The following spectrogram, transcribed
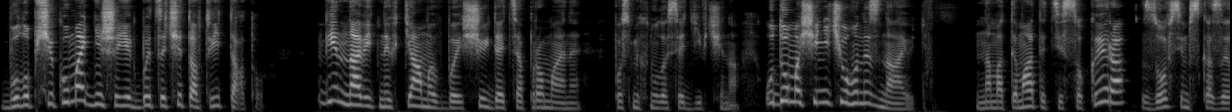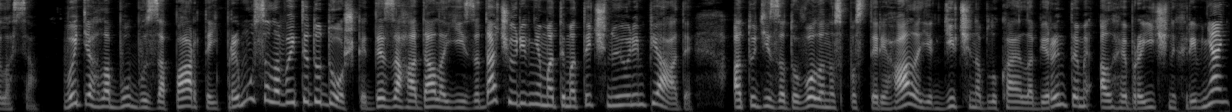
Було б ще кумедніше, якби це читав твій тато. Він навіть не втямив би, що йдеться про мене, посміхнулася дівчина. Удома ще нічого не знають. На математиці сокира зовсім сказилася. Витягла бубу за парти і примусила вийти до дошки, де загадала їй задачу рівня математичної олімпіади, а тоді задоволено спостерігала, як дівчина блукає лабіринтами алгебраїчних рівнянь,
